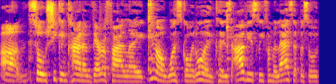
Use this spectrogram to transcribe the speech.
Um, so she can kind of verify, like, you know, what's going on. Because obviously, from the last episode,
